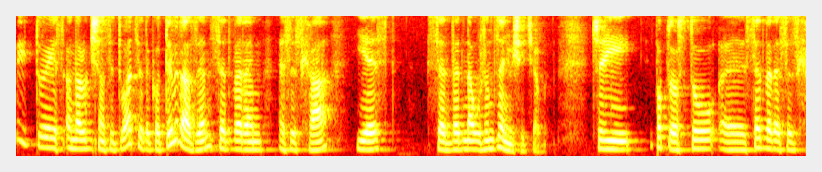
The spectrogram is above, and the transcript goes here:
I tu jest analogiczna sytuacja, tylko tym razem serwerem SSH jest serwer na urządzeniu sieciowym. Czyli po prostu e, serwer SSH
